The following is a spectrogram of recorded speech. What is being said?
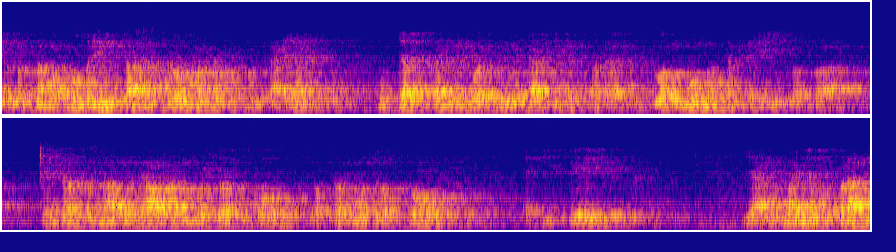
atas nama pemerintah dan seluruh masyarakat Bengkayang mengucapkan ribuan terima kasih kepada Ketua Umum HKTI Bapak Jenderal Purnawirawan Muldoko, Dr. Muldoko, SIP yang banyak berperan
